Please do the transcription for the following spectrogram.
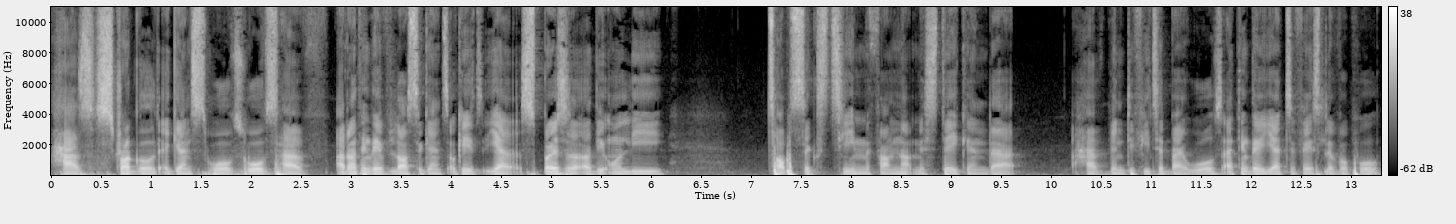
has struggled against Wolves. Wolves have, I don't think they've lost against, okay, yeah, Spurs are the only top six team, if I'm not mistaken, that have been defeated by Wolves. I think they're yet to face Liverpool.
